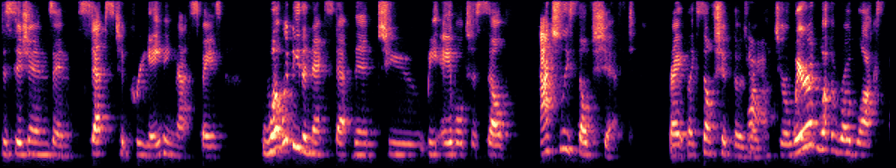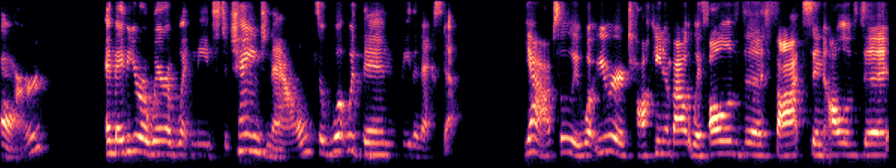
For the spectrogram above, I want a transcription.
decisions and steps to creating that space, what would be the next step then to be able to self actually self shift? right? Like self shift those yeah. roadblocks. You're aware of what the roadblocks are. and maybe you're aware of what needs to change now. So, what would then be the next step? Yeah, absolutely. What you were talking about with all of the thoughts and all of the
